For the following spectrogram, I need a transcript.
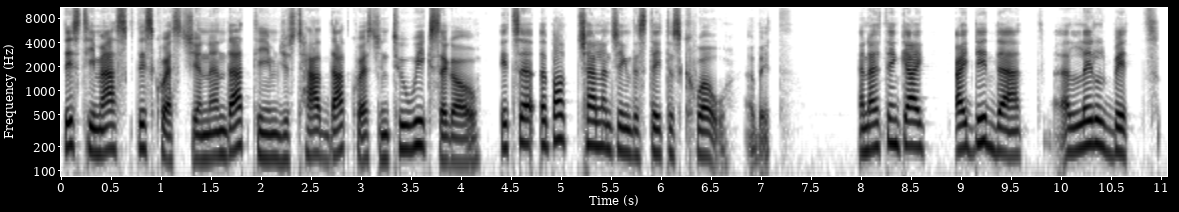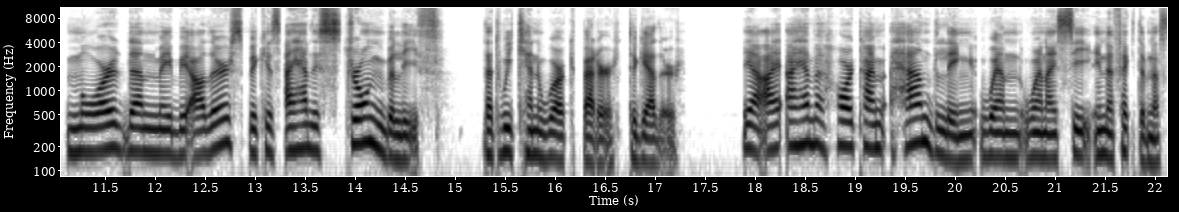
this team asked this question and that team just had that question two weeks ago. It's a, about challenging the status quo a bit. And I think I, I did that a little bit more than maybe others because I have this strong belief that we can work better together yeah, I, I have a hard time handling when when I see ineffectiveness.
